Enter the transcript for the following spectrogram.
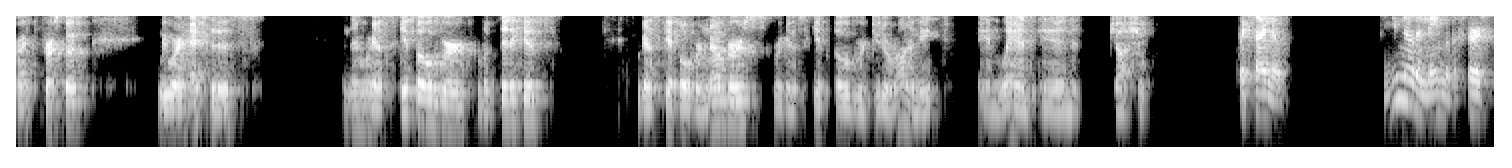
right, the first book, we were in Exodus, and then we're going to skip over Leviticus, we're going to skip over Numbers, we're going to skip over Deuteronomy, and land in Joshua. Quick side note. Do you know the name of the first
